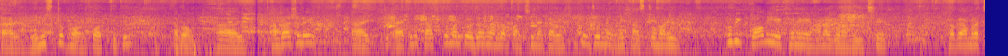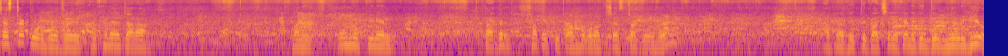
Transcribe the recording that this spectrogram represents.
তার ঘনিষ্ঠ হওয়ার পর থেকে। এবং আমরা আসলে এখনও কাস্টমারকে ওইভাবে আমরা পাচ্ছি না, কারণ শীতের জন্য অনেক কাস্টমারই খুবই কমই এখানে আনাগোনা মিলছে। তবে আমরা চেষ্টা করব যে এখানে যারা মানে পণ্য কিনেন, তাদের সাথে একটু কথা বলার চেষ্টা করব। আপনারা দেখতে পাচ্ছেন এখানে কিন্তু মুরগিও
